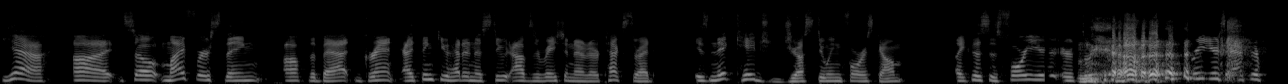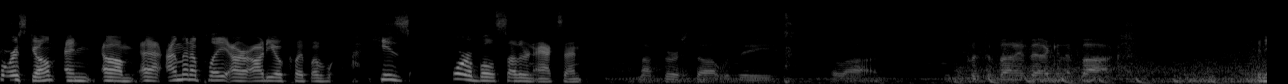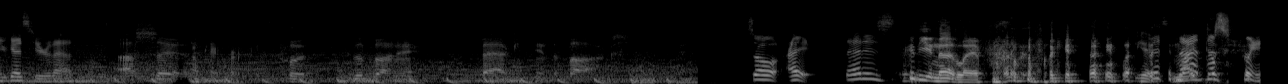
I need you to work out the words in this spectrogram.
yeah. Uh so my first thing off the bat, Grant, I think you had an astute observation in our text thread. Is Nick Cage just doing Forrest Gump? Like this is 4 years or 3 three years after Forrest Gump, and um, uh, I'm gonna play our audio clip of his horrible Southern accent. My first thought would be, well, uh, put the bunny back in the box. Can you guys hear that? I said, Okay, perfect. put the bunny back in the box. So I that is How could you not laugh? Fucking Yeah, that's my not the descri- point.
